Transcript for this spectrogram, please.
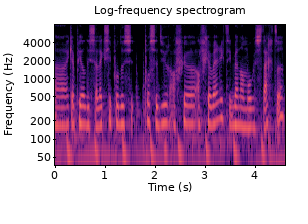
Uh, ik heb heel die selectieprocedure afge, afgewerkt. Ik ben dan mogen starten.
